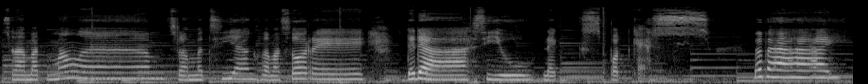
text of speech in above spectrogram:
Selamat malam, selamat siang, selamat sore. Dadah, see you next podcast. Bye bye.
